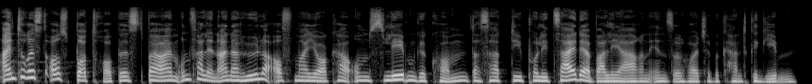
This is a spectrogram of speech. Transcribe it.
Ein Tourist aus Bottrop ist bei einem Unfall in einer Höhle auf Mallorca ums Leben gekommen. Das hat die Polizei der Baleareninsel heute bekannt gegeben.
